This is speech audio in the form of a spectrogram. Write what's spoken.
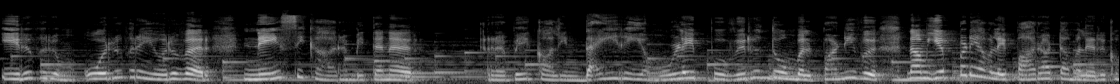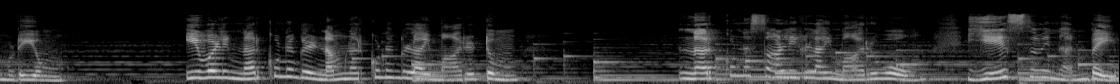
இருவரும் ஒருவரையொருவர் நேசிக்க ஆரம்பித்தனர். ரெபேக்காலின் தைரியம் உழைப்பு விருந்தோம்பல் பணிவு நாம் எப்படி அவளை பாராட்டாமல் இருக்க முடியும்? இவளின் நற்குணங்கள் நம் நற்குணங்களாய் மாறட்டும். நற்குணசாலிகளாய் மாறுவோம். இயேசுவின் அன்பை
